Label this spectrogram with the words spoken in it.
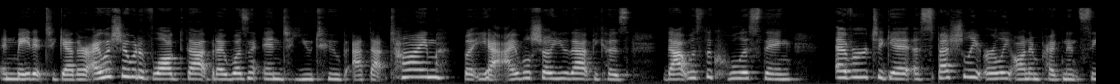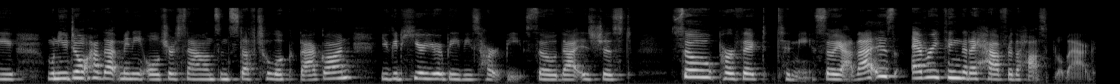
and made it together. I wish I would have vlogged that but I wasn't into YouTube at that time. But yeah I will show you that because that was the coolest thing ever to get, especially early on in pregnancy, when you don't have that many ultrasounds and stuff to look back on, you could hear your baby's heartbeat. So that is just so perfect to me. So yeah, that is everything that I have for the hospital bag.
